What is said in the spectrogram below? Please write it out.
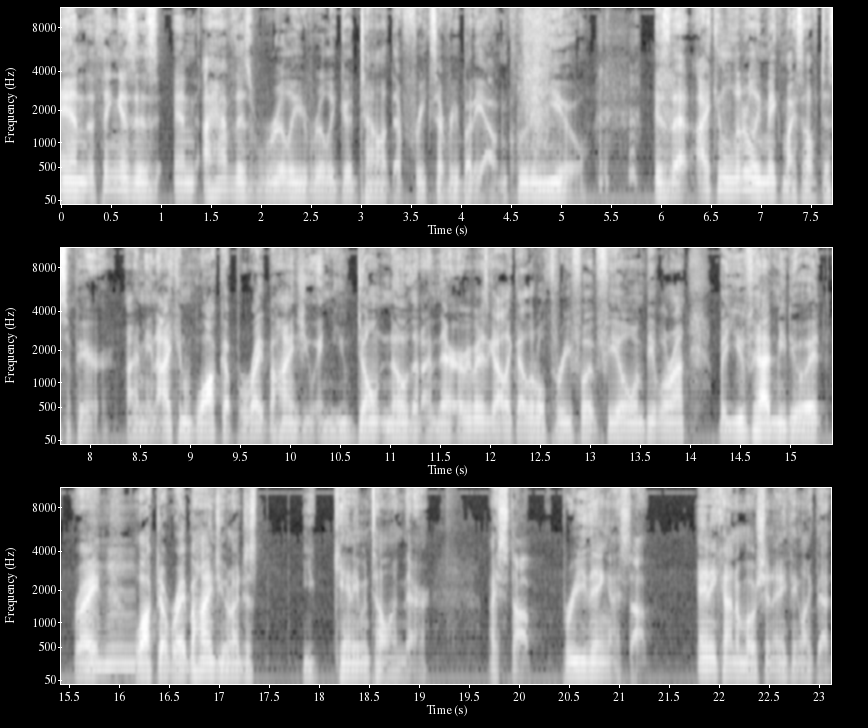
And the thing is, is, and I have this really, really good talent that freaks everybody out, including you, is that I can literally make myself disappear. I mean, I can walk up right behind you and you don't know that I'm there. Everybody's got like that little three foot feel when people are around, but you've had me do it, right? Mm-hmm. Walked up right behind you and I just, you can't even tell I'm there. I stop breathing, I stop any kind of motion, anything like that.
